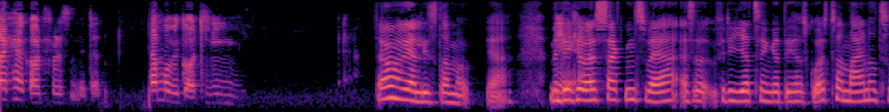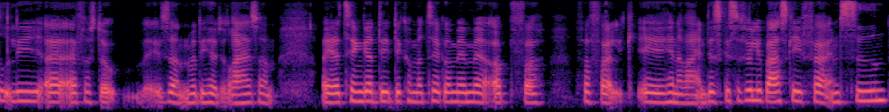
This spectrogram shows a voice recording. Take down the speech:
der, kan jeg godt få det sådan lidt, at der må vi godt lige Der må man gerne lige stramme op, ja. Men ja. det kan jo også sagtens være, altså, fordi jeg tænker, det har sgu også taget mig noget tid lige at, at forstå, sådan, hvad det her det drejer sig om. Og jeg tænker, det, det kommer til at gå mere med op for, for folk øh, hen ad vejen. Det skal selvfølgelig bare ske før en siden.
